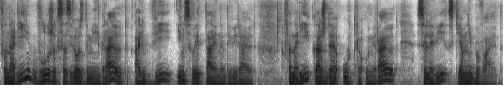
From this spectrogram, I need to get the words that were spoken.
Фонари в лужах со звездами играют, а любви им свои тайны доверяют. Фонари каждое утро умирают, соляви с кем не бывает.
